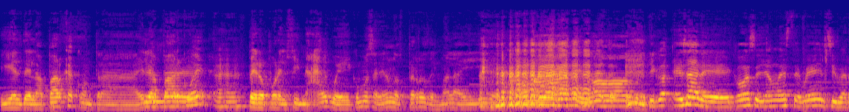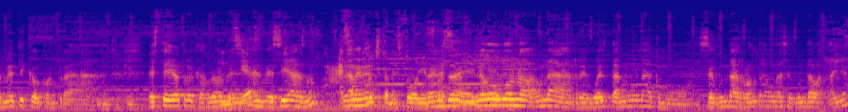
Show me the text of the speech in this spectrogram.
Y el de la parca contra Elia El Park, güey. ajá. Pero por el final, güey. ¿Cómo salieron los perros del mal ahí, güey? No mames, no. Digo, esa de, ¿cómo se llama este güey? El cibernético contra este otro cabrón, ¿El Mesías? el Mesías, ¿no? Ah, esa lucha también estuvo bien también estuvo- Y güey. luego hubo una, una revuelta, ¿no? Una como segunda ronda, una segunda batalla.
